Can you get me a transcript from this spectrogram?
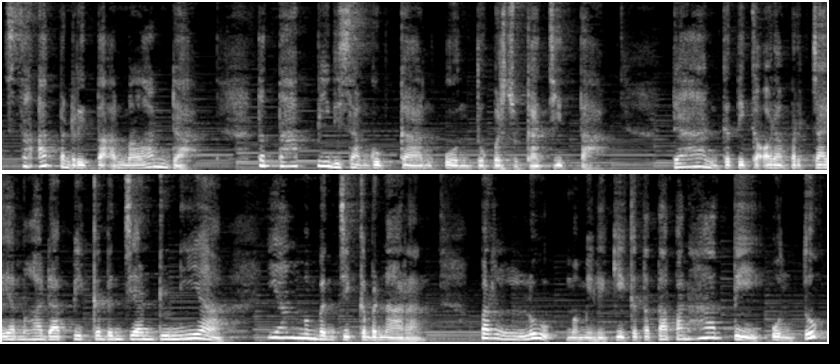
saat penderitaan melanda, tetapi disanggupkan untuk bersuka cita dan ketika orang percaya menghadapi kebencian dunia yang membenci kebenaran, perlu memiliki ketetapan hati untuk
